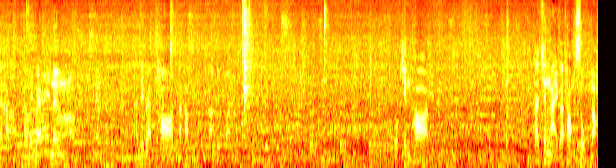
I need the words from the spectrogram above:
นะครับ อันนี้แบบนึ่ง อันนี้แบบทอดนะครับ ลูกชิ้นทอด ถ้าเชียงใหม่ก็ทองสุกเนาะ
